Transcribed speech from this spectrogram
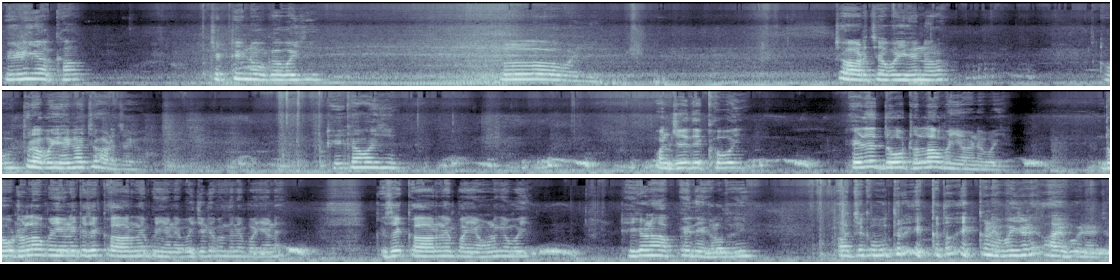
ਪੀੜੀਆਂ ਅੱਖਾਂ, ਚਿੱਟੀ ਨੋਕ ਆ ਬਾਈ ਜੀ। ਲਓ ਬਾਈ ਜੀ। ਝਾੜ ਚ ਬਾਈ ਇਹ ਨਾਲ ਕਬੂਤਰ ਆ ਬਾਈ ਹੈਗਾ ਝਾੜ ਚ ਠੀਕ ਆ ਬਾਈ ਜੀ। ਪੰਜੇ ਦੇਖੋ ਬਾਈ। ਇਹਦੇ ਦੋ ਠੱਲਾਂ ਪਈਆਂ ਹੋਏ ਨੇ ਬਾਈ। ਦੋ ਠੱਲਾਂ ਪਈਆਂ ਨੇ, ਕਿਸੇ ਕਾਰ ਨੇ ਪਈਆਂ ਨੇ ਬਾਈ, ਜਿਹੜੇ ਬੰਦੇ ਨੇ ਪਾਈਆਂ ਨੇ। ਕਿਸੇ ਕਾਰ ਨੇ ਪਾਈਆਂ ਹੋਣਗੀਆਂ ਬਾਈ। ਠੀਕ ਹੈ ਨਾ, ਆਪੇ ਦੇਖ ਲਓ ਤੁਸੀਂ। ਅੱਜ ਕਬੂਤਰ ਇੱਕ ਤੋਂ ਇੱਕ ਨੇ ਬਾਈ ਜਿਹੜੇ ਆਏ ਹੋਏ ਨੇ ਅੱਜ।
